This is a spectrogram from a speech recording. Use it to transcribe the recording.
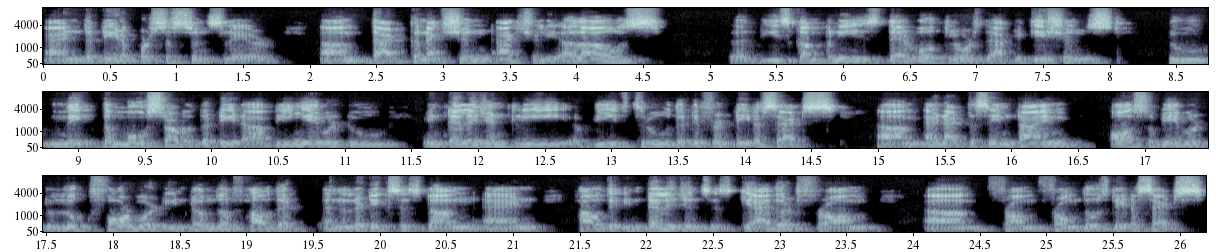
and the data persistence layer. Um, that connection actually allows uh, these companies, their workloads, the applications to make the most out of the data, being able to intelligently weave through the different data sets, um, and at the same time also be able to look forward in terms of how that analytics is done and how the intelligence is gathered from um, from, from those data sets.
